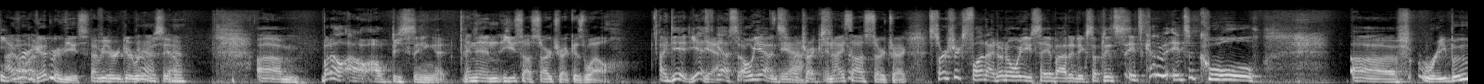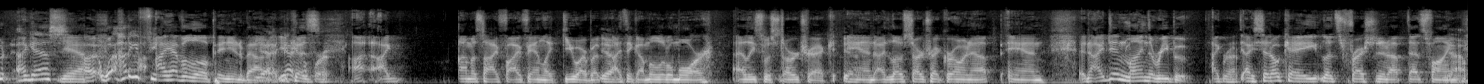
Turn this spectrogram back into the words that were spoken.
you I've know, heard good reviews. Have you heard good Yeah, reviews? Yeah. Um, but I'll, I'll I'll be seeing it. and then you saw Star Trek as well. I did. Yes. Yeah. Yes. Oh yeah. And Star Yeah. Trek. And I saw Star Trek. Star Trek's fun. I don't know what you say about it, except it's it's kind of it's a cool uh, reboot, I guess. Yeah. Uh, how do you feel? I have a little opinion about Yeah, it yeah, because it. I, I I'm a sci-fi fan like you are, but Yeah. I think I'm a little more, at least with Star Trek. Yeah. And I love Star Trek growing up, and and I didn't mind the reboot. I, Right. I said, okay, let's freshen it up. That's fine. Yeah.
